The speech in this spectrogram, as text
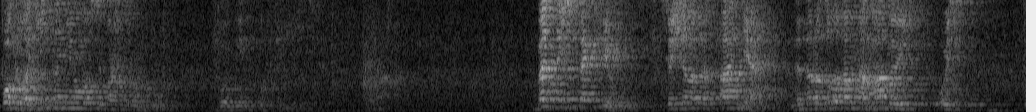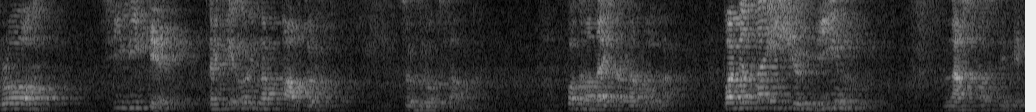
Покладіть на нього всю вашу журбу, бо він опікується вами. Безліч текстів священного писання неодноразово нам нагадують ось про ці віки, про які говорить нам автор цього другого псалма. Покладайся на Бога. Пам'ятай, що Він наш Спаситель.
